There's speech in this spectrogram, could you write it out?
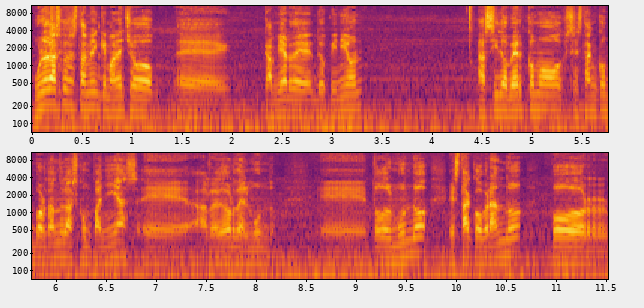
Una de las cosas también que me han hecho eh, cambiar de, opinión ha sido ver cómo se están comportando las compañías eh, alrededor del mundo. Eh, todo el mundo está cobrando por,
